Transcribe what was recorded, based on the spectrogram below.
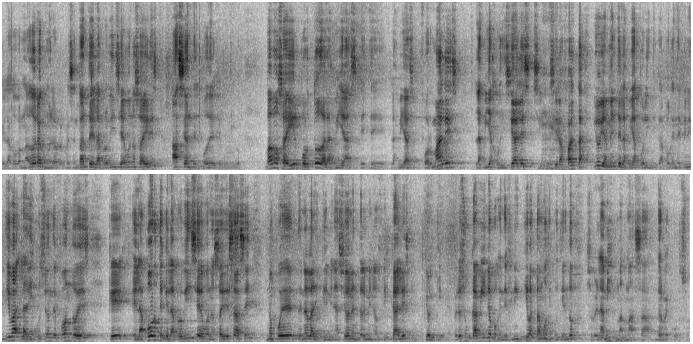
que la gobernadora como la representante de la provincia de Buenos Aires hace ante el Poder Ejecutivo. Vamos a ir por todas las vías, este, las vías formales, las vías judiciales si hiciera falta y obviamente las vías políticas, porque en definitiva la discusión de fondo es que el aporte que la provincia de Buenos Aires hace no puede tener la discriminación en términos fiscales que hoy tiene. Pero es un camino porque en definitiva estamos discutiendo sobre la misma masa de recursos.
